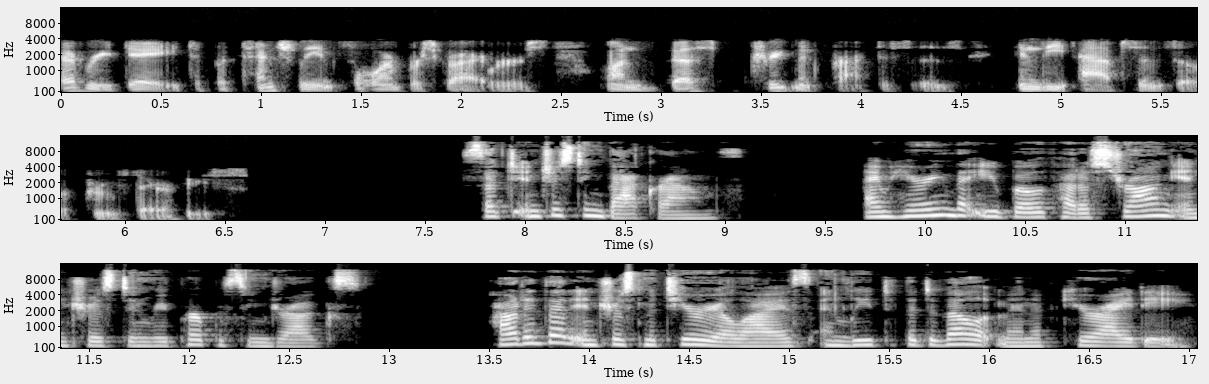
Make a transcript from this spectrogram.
every day to potentially inform prescribers on best treatment practices in the absence of approved therapies. Such interesting backgrounds. I'm hearing that you both had a strong interest in repurposing drugs. How did that interest materialize and lead to the development of CureID?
